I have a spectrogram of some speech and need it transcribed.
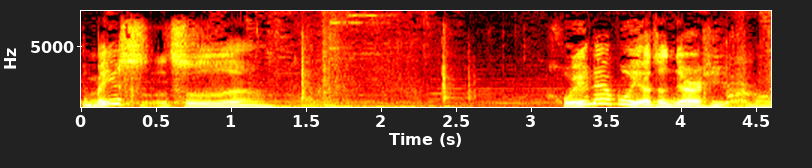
没屎吃啊！回来不也挣点血吗？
